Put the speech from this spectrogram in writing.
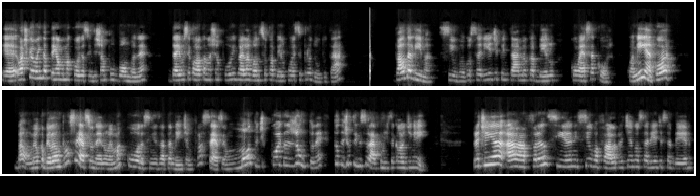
É, eu acho que eu ainda tenho alguma coisa assim de shampoo bomba, né? Daí você coloca no shampoo e vai lavando seu cabelo com esse produto, tá? Valda Lima Silva, gostaria de pintar meu cabelo com essa cor. Com a minha cor? Bom, o meu cabelo é um processo, né? Não é uma cor, assim, exatamente. É um processo, é um monte de coisas junto, né? Tudo junto e misturado, como diz a Claudinha aí. Pretinha, a Franciane Silva fala, Pretinha gostaria de saber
